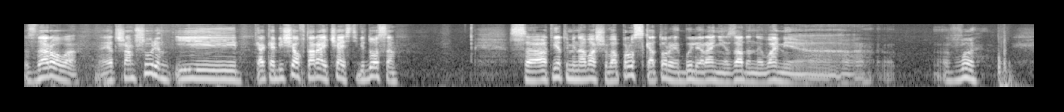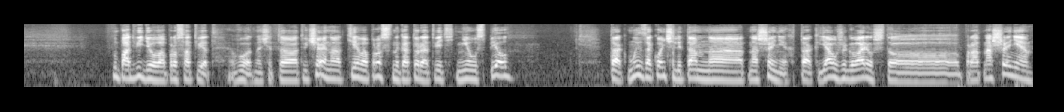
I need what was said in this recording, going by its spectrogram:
Здорово, это Шамшурин. И, как обещал, вторая часть видоса с ответами на ваши вопросы, которые были ранее заданы вами э, в ну, под видео вопрос-ответ. Вот, значит, отвечаю на те вопросы, на которые ответить не успел. Так, мы закончили там на отношениях. Так, я уже говорил, что про отношения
